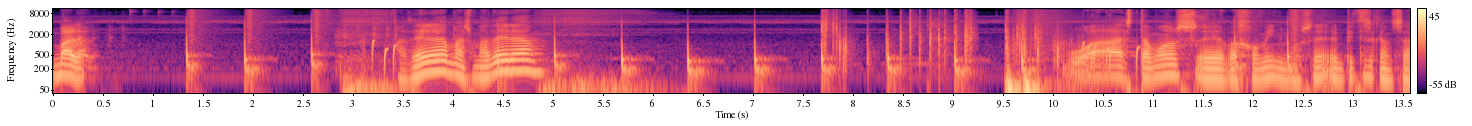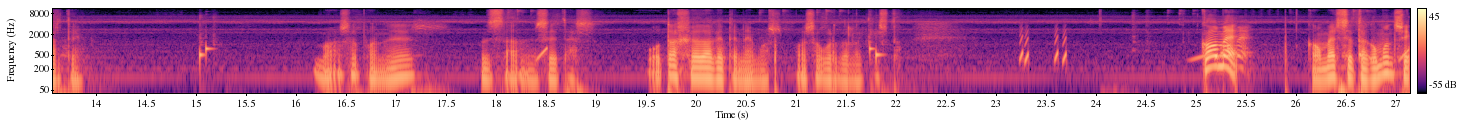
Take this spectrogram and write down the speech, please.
Vale. Madera, más madera. Buah, estamos eh, bajo mínimos, eh. Empiezas a cansarte. Vamos a poner... Setas. Otra geoda que tenemos. Vamos a guardarlo aquí esto. ¡Come! Comer seta común, sí.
